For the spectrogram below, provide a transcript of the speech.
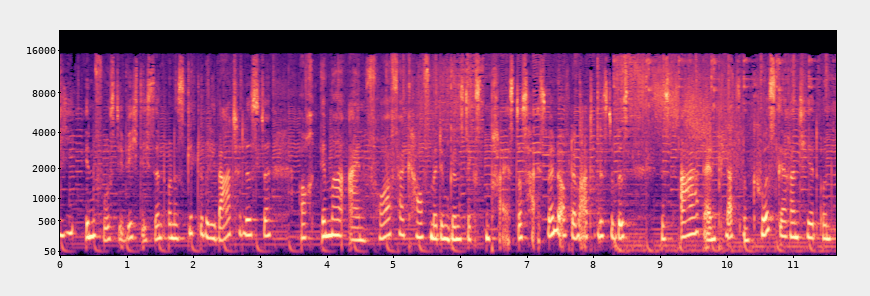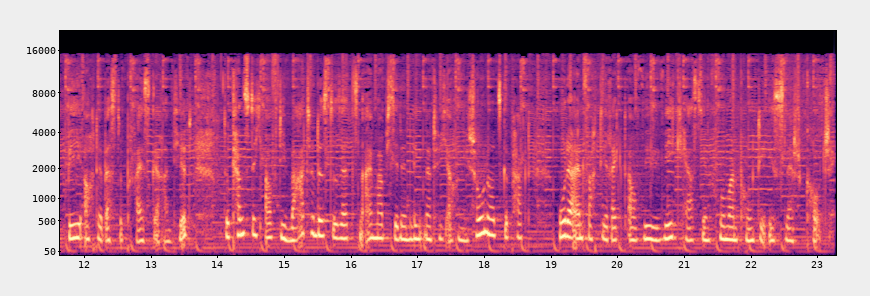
die Infos, die wichtig sind. Und es gibt über die Warteliste auch immer einen Vorverkauf mit dem günstigsten Preis. Das heißt, wenn du auf der Warteliste bist, ist A, dein Platz im Kurs garantiert und B, auch der beste Preis garantiert. Du kannst dich auf die Warteliste setzen. Einmal habe ich dir den Link natürlich auch in die Show Notes gepackt oder einfach direkt auf www.kerstinfuhrmann.de slash coaching.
